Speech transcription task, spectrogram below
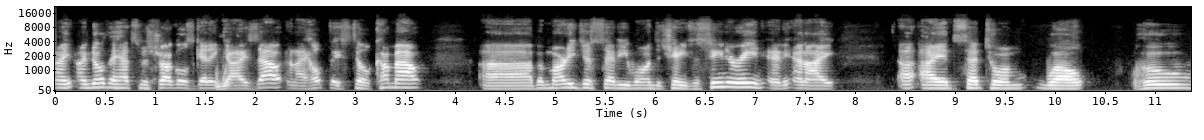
I I know they had some struggles getting guys out, and I hope they still come out. Uh, but Marty just said he wanted to change the scenery, and and I I- I had said to him, well, who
